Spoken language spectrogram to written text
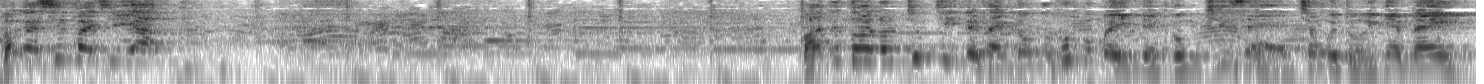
Vâng ạ, xin mời chị ạ. Và chúng tôi luôn chúc chị được thành công ca khúc của mình để cùng chia sẻ trong buổi tối ngày hôm nay.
